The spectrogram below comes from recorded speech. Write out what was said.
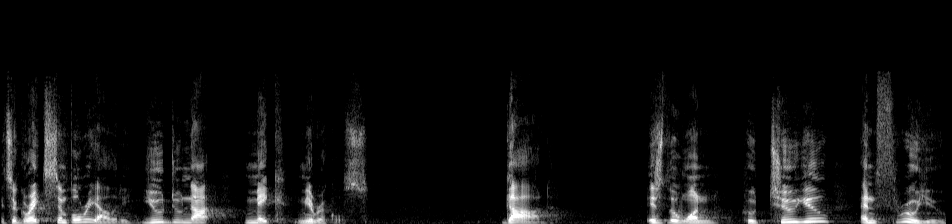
It's a great simple reality. You do not make miracles. God is the one who to you and through you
